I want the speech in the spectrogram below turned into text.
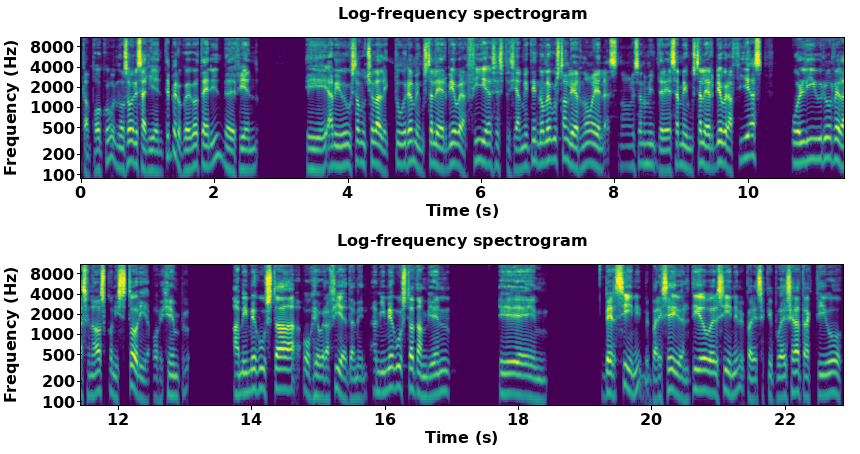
tampoco, no sobresaliente, pero juego tenis, me defiendo. Eh, a mí me gusta mucho la lectura, me gusta leer biografías, especialmente no me gustan leer novelas, no, eso no me interesa, me gusta leer biografías o libros relacionados con historia, por ejemplo. A mí me gusta, o geografía también, a mí me gusta también eh, ver cine, me parece divertido ver cine, me parece que puede ser atractivo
